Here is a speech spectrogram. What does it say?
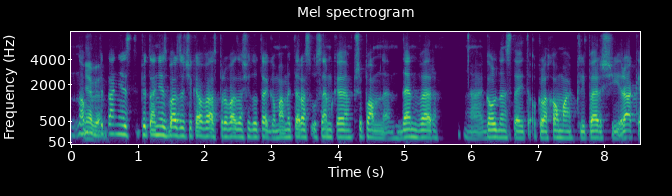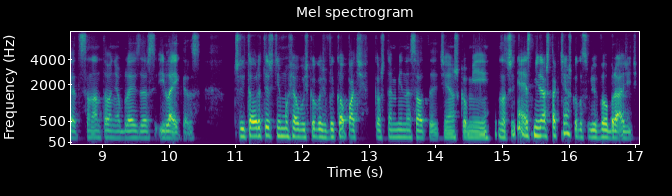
No, nie pytanie, jest, pytanie jest bardzo ciekawe, a sprowadza się do tego. Mamy teraz ósemkę, przypomnę, Denver, e, Golden State, Oklahoma, Clippersi, Rockets, San Antonio, Blazers i Lakers. Czyli teoretycznie musiałbyś kogoś wykopać kosztem Minnesoty. Ciężko mi, znaczy nie jest mi aż tak ciężko to sobie wyobrazić.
